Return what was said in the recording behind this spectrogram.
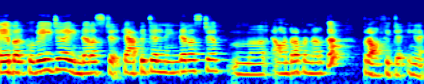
ലേബർക്ക് വേജ് ഇൻട്രസ്റ്റ് ക്യാപിറ്റലിന് ഇൻട്രസ്റ്റ് ഓൺട്രപ്രണർക്ക് പ്രോഫിറ്റ് ഇങ്ങനെ.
